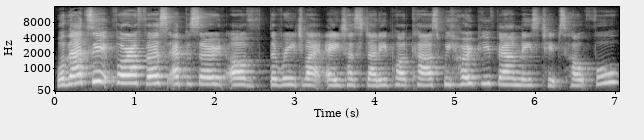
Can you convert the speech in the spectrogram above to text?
Well, that's it for our first episode of the Reach My ATAR Study podcast. We hope you found these tips helpful.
